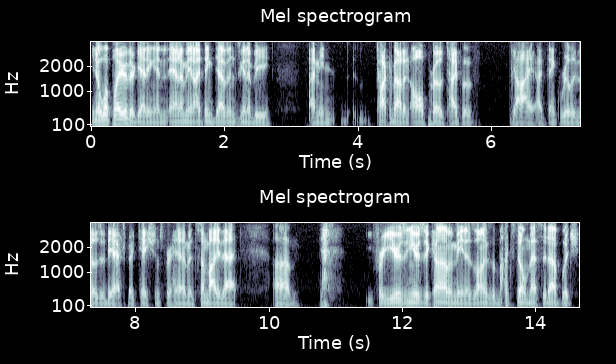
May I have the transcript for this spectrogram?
you know what player they're getting. And and I mean I think Devin's going to be, I mean, talk about an All Pro type of guy. I think really those are the expectations for him and somebody that, um, for years and years to come. I mean, as long as the Bucks don't mess it up, which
